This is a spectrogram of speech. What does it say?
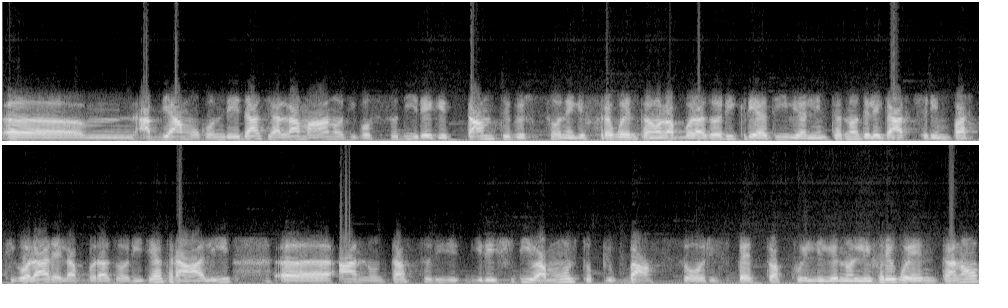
ehm, abbiamo con dei dati alla mano, ti posso dire che tante persone che frequentano laboratori creativi all'interno delle carceri, in particolare laboratori teatrali, eh, hanno un tasso di, di, recidiva molto più basso rispetto a quelli che non li frequentano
